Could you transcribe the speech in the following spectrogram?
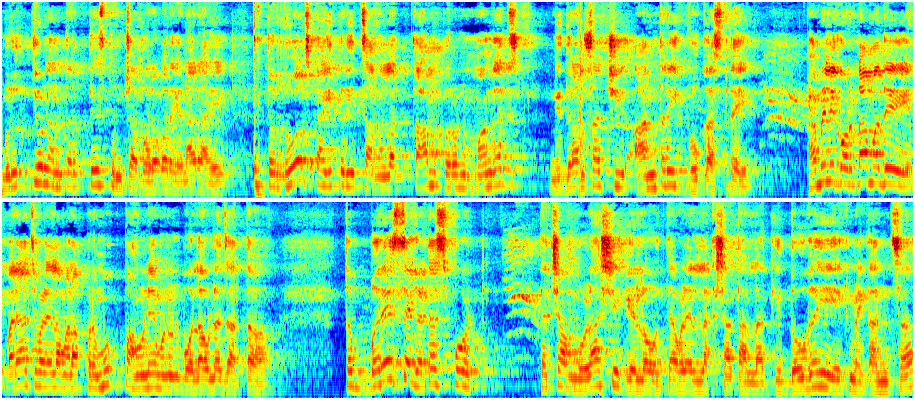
मृत्यूनंतर तेच तुमच्या बरोबर येणार आहे. तर रोज काहीतरी चांगलं काम करून मगच निद्रांसाची आंतरिक भूक असते. फॅमिली कोर्टामध्ये बऱ्याच वेळेला मला प्रमुख पाहुणे म्हणून बोलावलं जातं. तर बरेचसे घटस्फोट त्याच्या मुळाशी गेलो. त्यावेळेला लक्षात आलं की दोघंही एकमेकांचं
